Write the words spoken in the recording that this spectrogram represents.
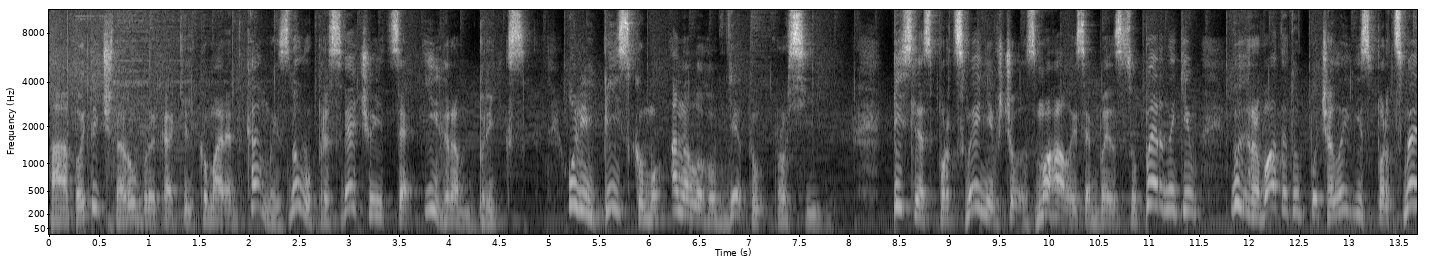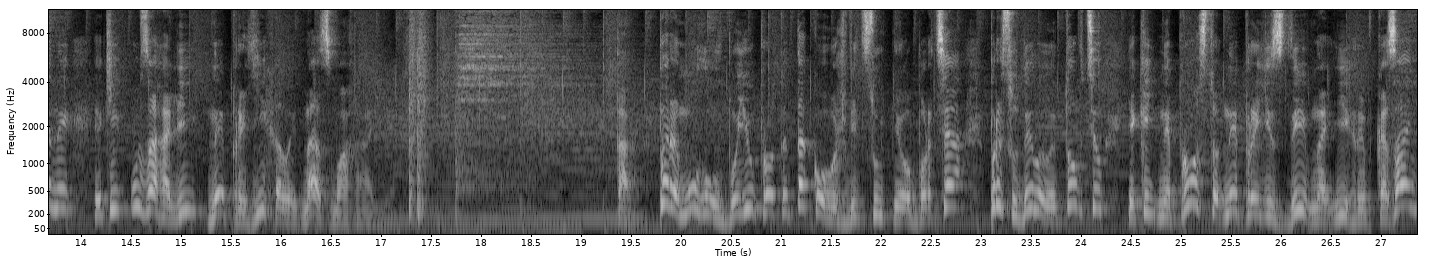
А поетична рубрика кількома рядками знову присвячується іграм БРІКС олімпійському аналоговнєту Росії. Після спортсменів, що змагалися без суперників, вигравати тут почали і спортсмени, які узагалі не приїхали на змагання. Так, перемогу в бою проти такого ж відсутнього борця присудили литовцю, який не просто не приїздив на ігри в Казань,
